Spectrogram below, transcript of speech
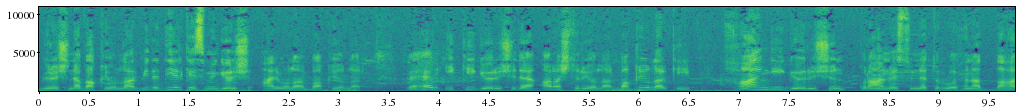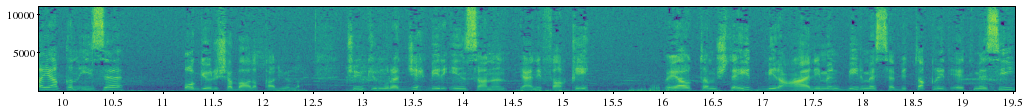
görüşüne bakıyorlar. Bir de diğer kesimin görüş alim olan bakıyorlar. Ve her iki görüşü de araştırıyorlar. Bakıyorlar ki hangi görüşün Kur'an ve sünnet ruhuna daha yakın ise o görüşe bağlı kalıyorlar. Çünkü muraccih bir insanın yani fakih veyahut da müştehit bir alimin bir mezhebi taklit etmesi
